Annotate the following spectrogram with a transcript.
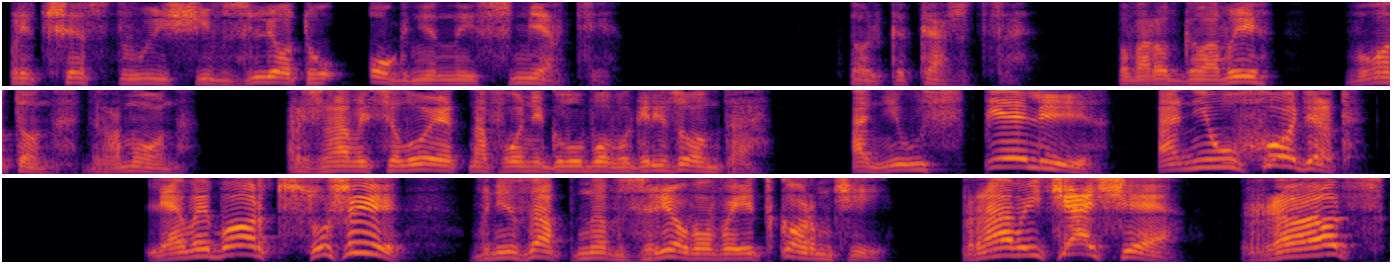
предшествующий взлету огненной смерти. Только кажется. Поворот головы — вот он, Драмон. Ржавый силуэт на фоне голубого горизонта. Они успели! Они уходят! «Левый борт, суши!» — внезапно взрёвывает кормчий. «Правый чаще! Раз!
